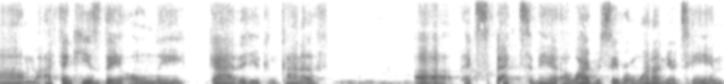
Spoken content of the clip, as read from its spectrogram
Um, I think he's the only guy that you can kind of uh, expect to be a wide receiver one on your team.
